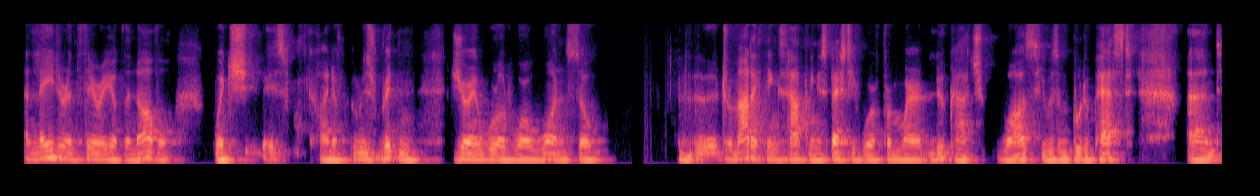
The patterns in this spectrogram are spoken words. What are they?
And later in Theory of the Novel, which is kind of, it was written during World War One. So dramatic things happening, especially from where Lukács was. He was in Budapest and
